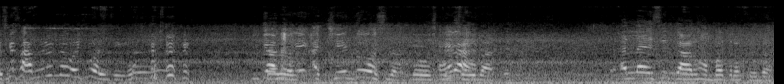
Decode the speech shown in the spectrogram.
उसके सामने भी मैं वही बोलती हूँ। क्योंकि हम लोग एक अच्छे दोस्त लोग दोस्त है है, ना? अल्लाह ऐसी प्यार मोहब्बत रखे, बस।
